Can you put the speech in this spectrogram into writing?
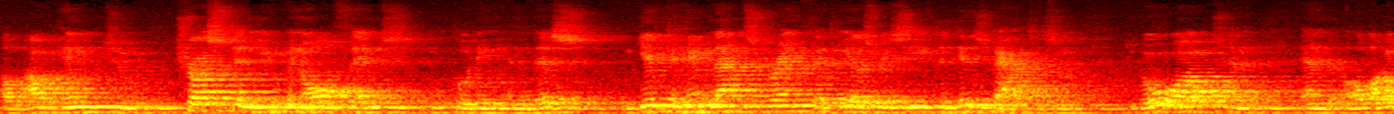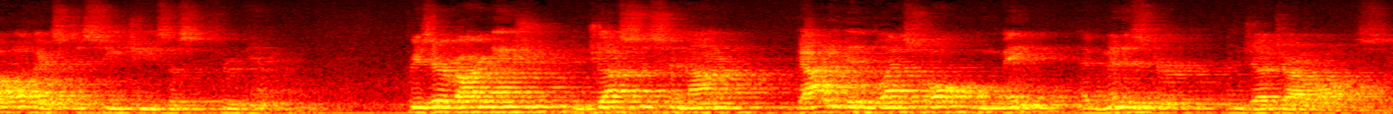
allow him to trust in you in all things, including in this, and give to him that strength that he has received in his baptism to go out and, and allow others to see Jesus through him. Preserve our nation in justice and honor. Guide and bless all who make, administer, and judge our laws.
